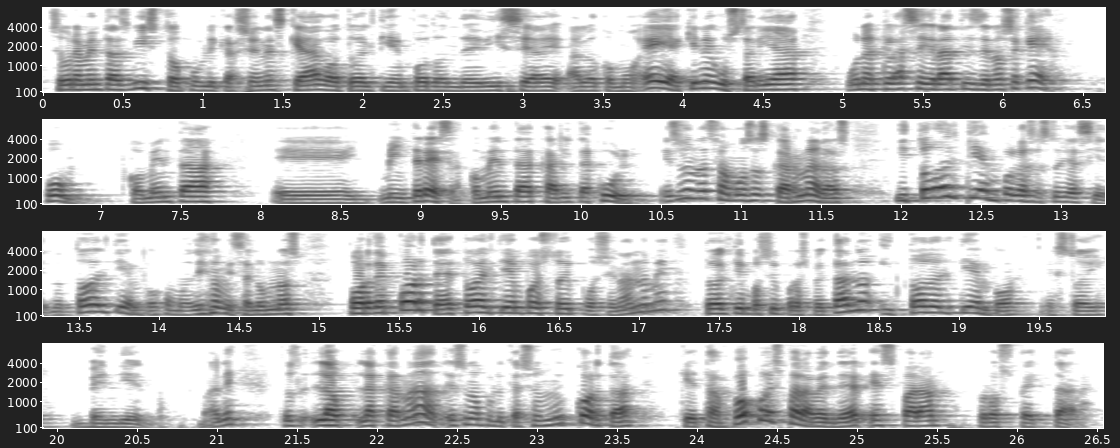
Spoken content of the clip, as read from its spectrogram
seguramente has visto publicaciones que hago todo el tiempo donde dice algo como, hey, ¿a quién le gustaría una clase gratis de no sé qué? ¡Pum! Comenta eh, me interesa, comenta carita cool. Esas son las famosas carnadas y todo el tiempo las estoy haciendo, todo el tiempo, como digo a mis alumnos, por deporte, todo el tiempo estoy posicionándome, todo el tiempo estoy prospectando y todo el tiempo estoy vendiendo, ¿vale? Entonces, la, la carnada es una publicación muy corta que tampoco es para vender, es para prospectar.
